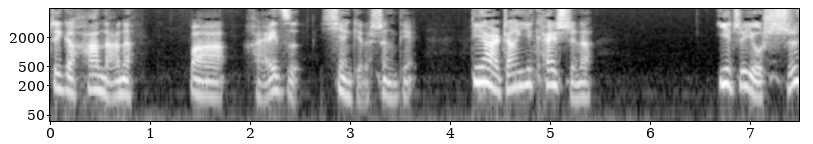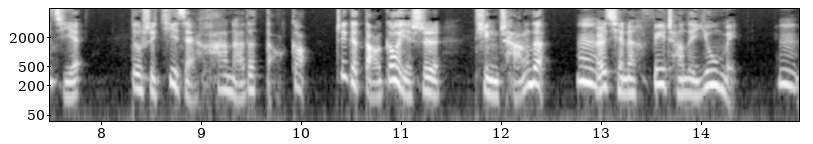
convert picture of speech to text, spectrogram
这个哈拿呢，把孩子献给了圣殿。第二章一开始呢，一直有十节都是记载哈拿的祷告。这个祷告也是挺长的，嗯而且呢非常的优美。嗯，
